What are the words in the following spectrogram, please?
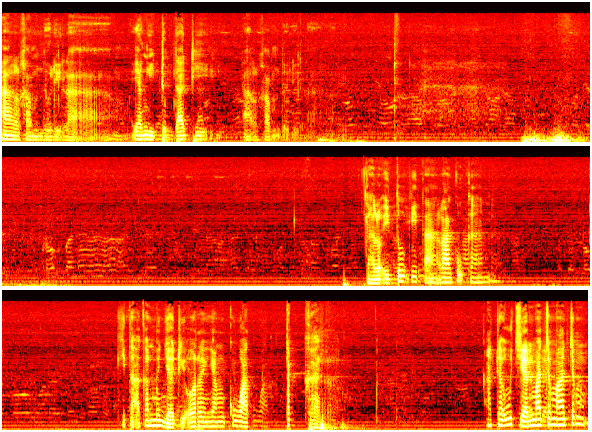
Alhamdulillah. Yang hidup tadi alhamdulillah. Kalau itu kita lakukan kita akan menjadi orang yang kuat tegar ada ujian macam-macam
